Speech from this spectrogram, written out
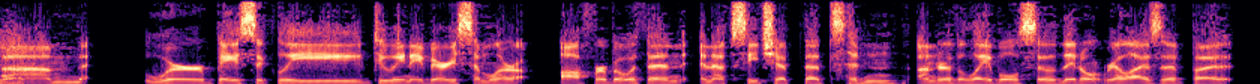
Yeah. Um, we're basically doing a very similar offer, but with an NFC chip that's hidden under the label. So they don't realize it, but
